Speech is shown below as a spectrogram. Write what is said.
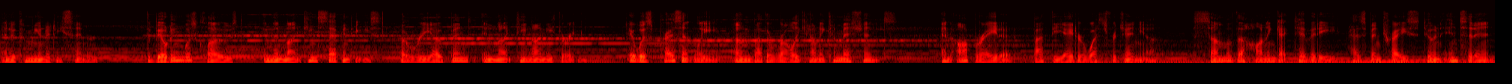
and a community center. The building was closed in the 1970s but reopened in 1993. It was presently owned by the Raleigh County Commissions and operated by Theater West Virginia. Some of the haunting activity has been traced to an incident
